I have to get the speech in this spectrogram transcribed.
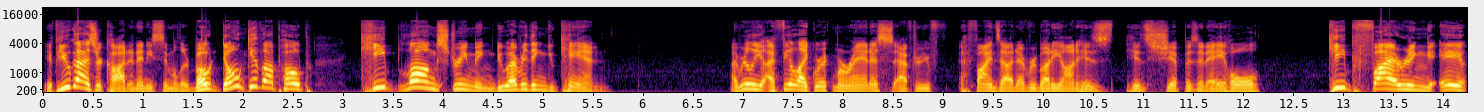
if you guys are caught in any similar boat, don't give up hope. Keep long streaming. Do everything you can. I really, I feel like Rick Moranis after he finds out everybody on his his ship is an a hole. Keep firing a.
